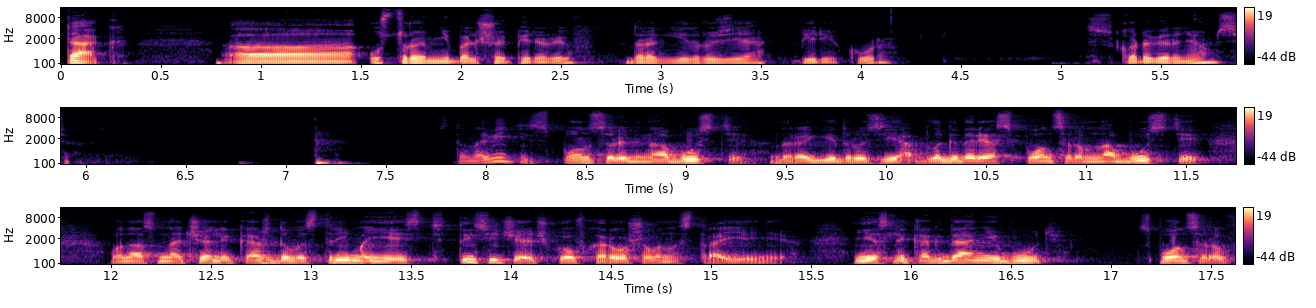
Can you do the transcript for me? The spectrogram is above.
Так, э, устроим небольшой перерыв, дорогие друзья. Перекур. Скоро вернемся. Становитесь спонсорами на Boosty, дорогие друзья. Благодаря спонсорам на Boosty у нас в начале каждого стрима есть тысячи очков хорошего настроения. Если когда-нибудь спонсоров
